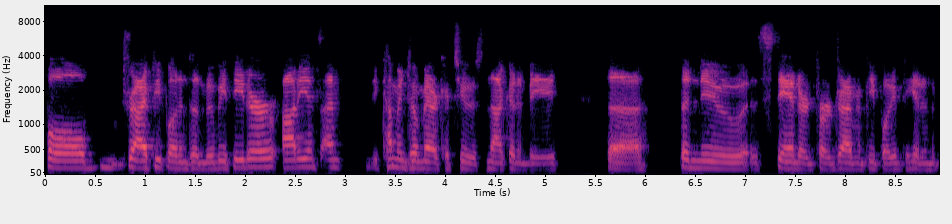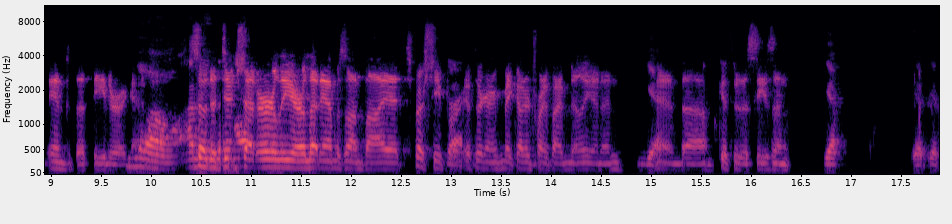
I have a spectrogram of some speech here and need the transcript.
full drive people into the movie theater audience, I'm coming to America too is not going to be the the new standard for driving people to get into the theater again. No, I so mean, to ditch that earlier, let Amazon buy it, especially for, if they're going to make under 25 million and yeah. and uh, get through the season. Yep. Yep. Yep.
